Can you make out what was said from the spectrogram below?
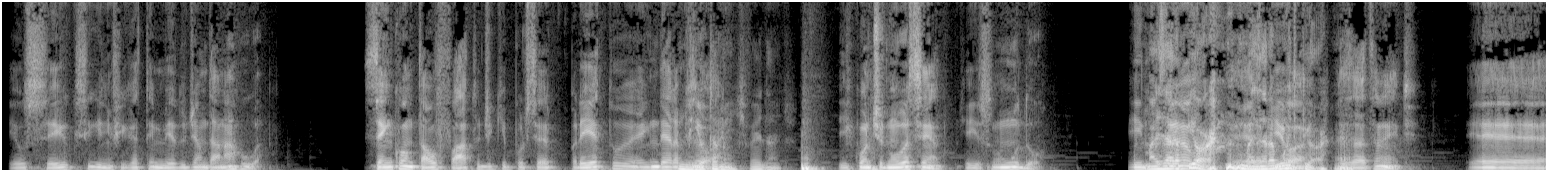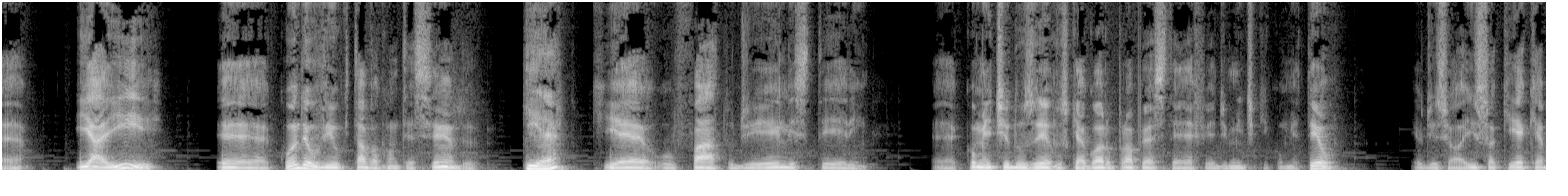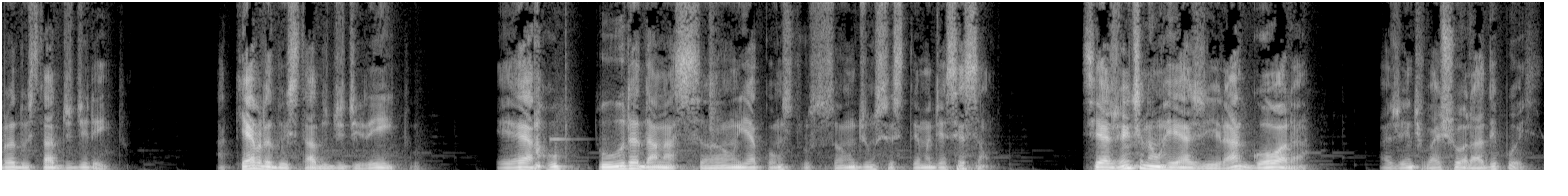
Eu sei o que significa ter medo de andar na rua. Sem contar o fato de que, por ser preto, ainda era pior. Exatamente, verdade. E continua sendo, que isso não mudou. Mas era Então, pior. Mas era muito pior. É. Exatamente. É, e aí, é, quando eu vi o que estava acontecendo, Que é? que é o fato de eles terem é, cometido os erros que agora o próprio STF admite que cometeu, eu disse, ó, isso aqui é quebra do Estado de Direito. A quebra do Estado de Direito é a ruptura da nação e a construção de um sistema de exceção. Se a gente não reagir agora, a gente vai chorar depois.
